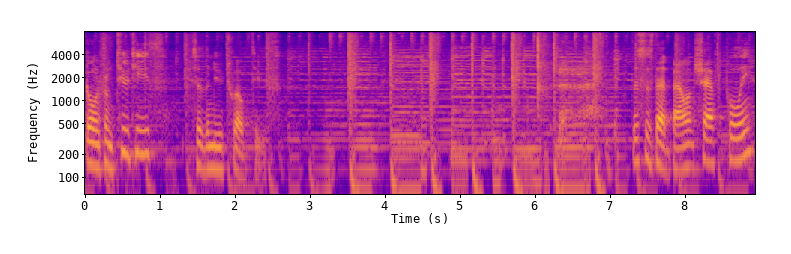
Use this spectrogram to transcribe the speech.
going from two teeth to the new 12 teeth. This is that balance shaft pulley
